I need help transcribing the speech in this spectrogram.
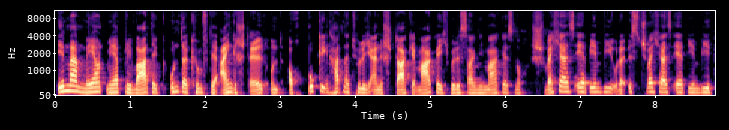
immer mehr und mehr private Unterkünfte eingestellt. Und auch Booking hat natürlich eine starke Marke. Ich würde sagen, die Marke ist noch schwächer als Airbnb oder ist schwächer als Airbnb.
